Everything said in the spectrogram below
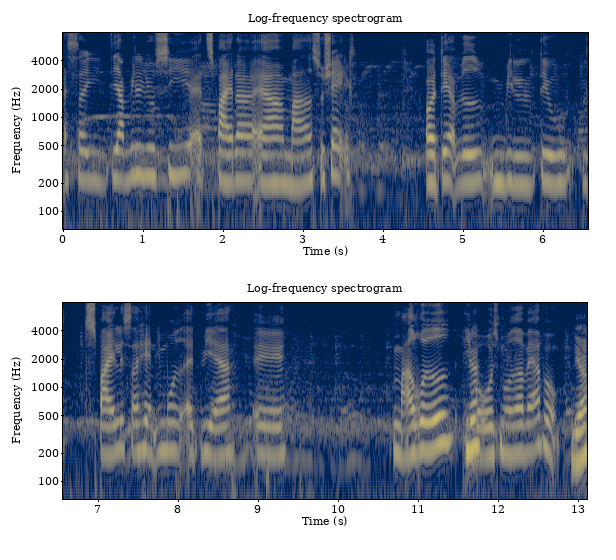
altså, jeg vil jo sige, at spider er meget socialt. Og derved vil det jo spejle sig hen imod, at vi er øh, meget røde i ja. vores måde at være på. Ja,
